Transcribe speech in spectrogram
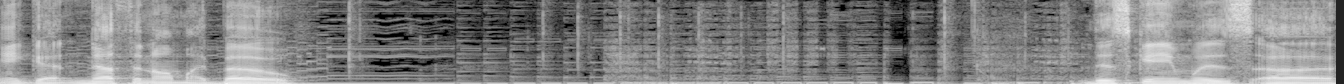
Ain't got nothing on my bow. This game was uh,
